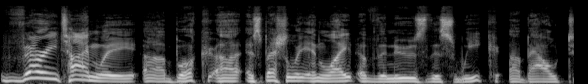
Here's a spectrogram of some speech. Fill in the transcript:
very timely uh, book, uh, especially in light of the news this week about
